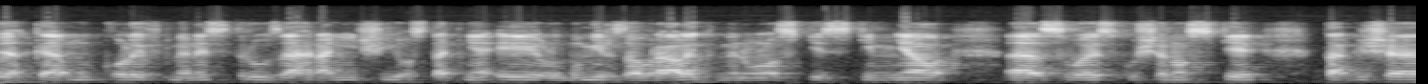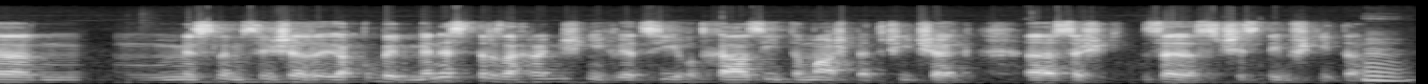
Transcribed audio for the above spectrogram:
jakémukoliv ministru zahraničí. Ostatně i Lubomír Zaurálek v minulosti s tím měl eh, svoje zkušenosti, takže myslím si, že jakoby ministr zahraničních věcí odchází Tomáš Petříček eh, se, se s čistým štítem. Hmm.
